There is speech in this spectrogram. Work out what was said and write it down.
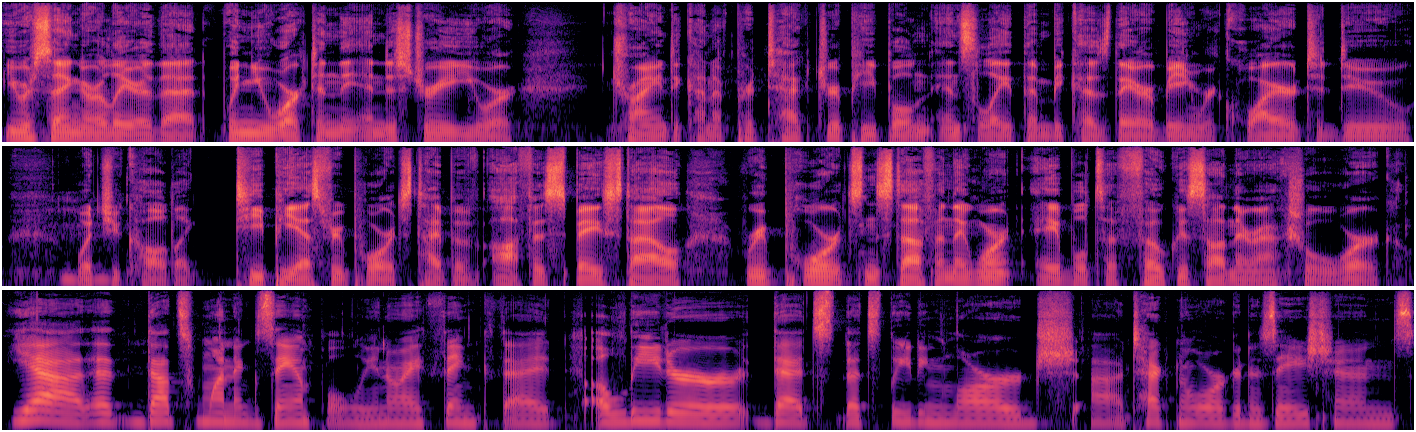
You were saying earlier that when you worked in the industry you were trying to kind of protect your people and insulate them because they are being required to do mm-hmm. what you called like TPS reports type of office space style reports and stuff and they weren't able to focus on their actual work. Yeah, that, that's one example. You know, I think that a leader that's that's leading large uh, technical organizations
